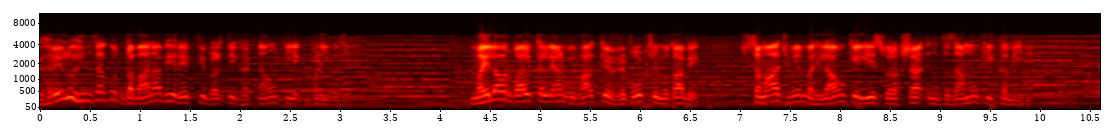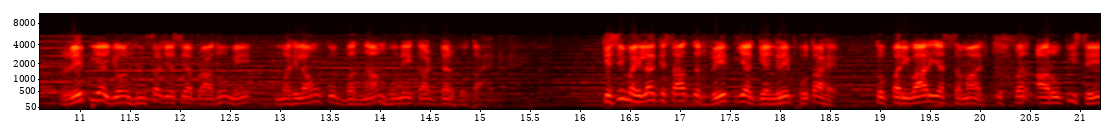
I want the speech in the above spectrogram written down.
घरेलू हिंसा को दबाना भी रेप की बढ़ती घटनाओं की एक बड़ी वजह है। महिला और बाल कल्याण विभाग की रिपोर्ट के मुताबिक, समाज में महिलाओं के लिए सुरक्षा इंतजामों की कमी है। रेप या यौन हिंसा जैसे अपराधों में महिलाओं को बदनाम होने का डर होता है। किसी महिला के साथ रेप या गैंगरेप होता है तो परिवार या समाज उस पर आरोपी से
